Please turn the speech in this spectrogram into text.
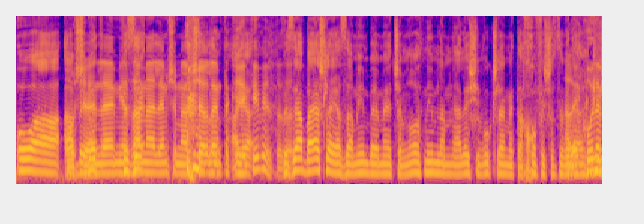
או, או הבאמת- שאין להם וזה- יזם מעליהם שמאפשר להם את הקריאטיביות הזאת. וזה הבעיה של היזמים באמת, שהם לא נותנים למנהלי שיווק שלהם את החופש הזה הרי ולהרגיש כולם את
